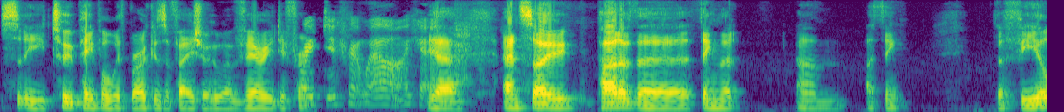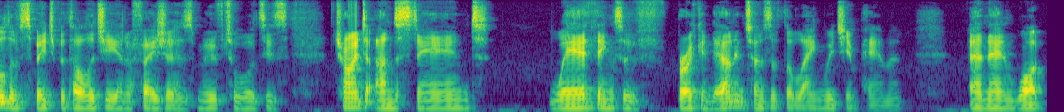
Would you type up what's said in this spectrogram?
see two people with broca's aphasia who are very different. Very different. Wow. Okay. Yeah, and so part of the thing that um, I think the field of speech pathology and aphasia has moved towards is trying to understand where things have broken down in terms of the language impairment, and then what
